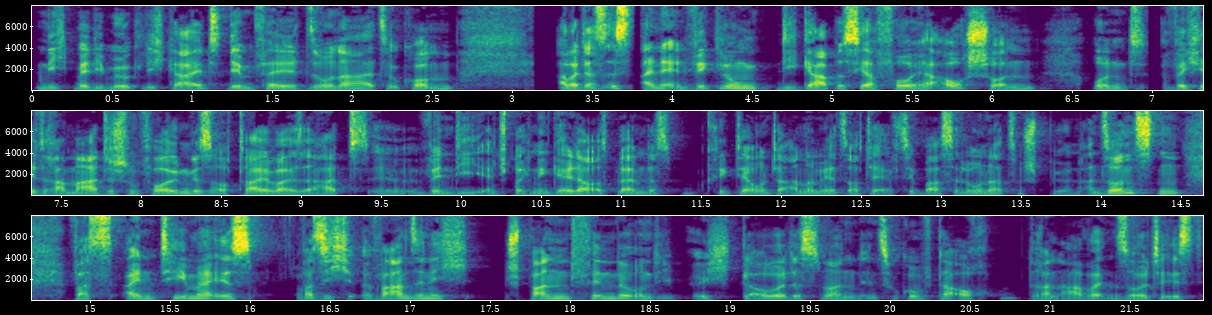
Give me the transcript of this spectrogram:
nicht mehr die Möglichkeit, dem Feld so nahe zu kommen. Aber das ist eine Entwicklung, die gab es ja vorher auch schon. Und welche dramatischen Folgen das auch teilweise hat, äh, wenn die entsprechenden Gelder ausbleiben, das kriegt ja unter anderem jetzt auch der FC Barcelona zu spüren. Ansonsten, was ein Thema ist, was ich wahnsinnig spannend finde und ich glaube, dass man in Zukunft da auch dran arbeiten sollte, ist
